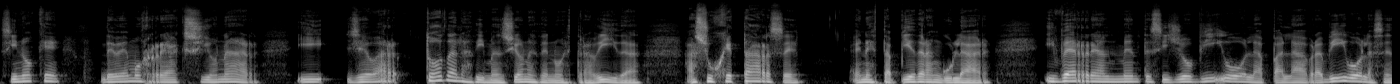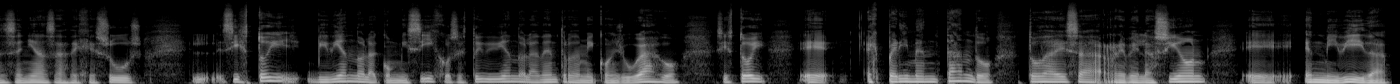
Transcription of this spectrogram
sino que debemos reaccionar y llevar todas las dimensiones de nuestra vida a sujetarse en esta piedra angular y ver realmente si yo vivo la palabra, vivo las enseñanzas de Jesús, si estoy viviéndola con mis hijos, estoy viviéndola dentro de mi conyugazgo, si estoy eh, experimentando toda esa revelación eh, en mi vida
